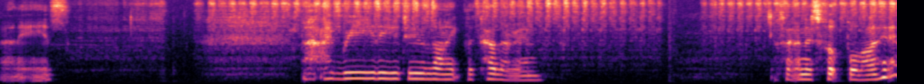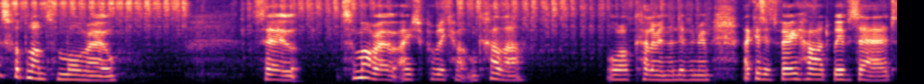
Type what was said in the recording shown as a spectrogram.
And it is. But I really do like the colouring. So, and there's football on. I think there's football on tomorrow. So, tomorrow I should probably come up and colour. Or I'll colour in the living room. Like I said, it's very hard with Zed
